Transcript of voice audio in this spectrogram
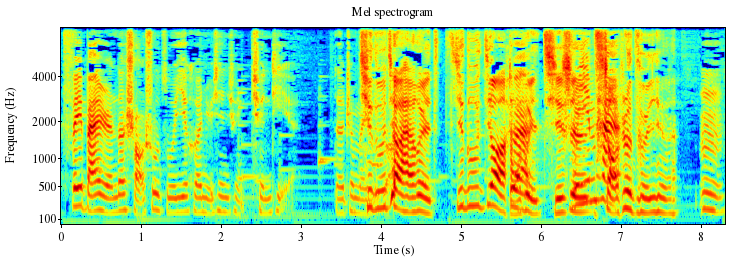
非白人的少数族裔和女性群群体的这么一个基督教还会基督教还会歧视少数族裔呢？嗯，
